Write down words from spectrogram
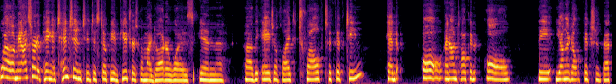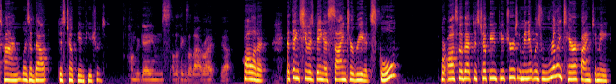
Well, I mean, I started paying attention to dystopian futures when my daughter was in uh, the age of like 12 to 15. And all, and I'm talking all, the young adult fiction at that time was about dystopian futures. Hunger Games, other things like that, right? Yeah. All of it. The things she was being assigned to read at school were also about dystopian futures. I mean, it was really terrifying to me.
